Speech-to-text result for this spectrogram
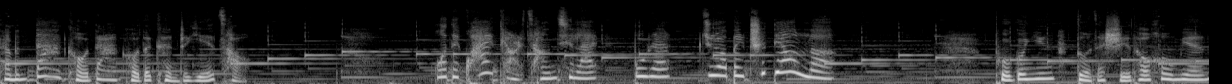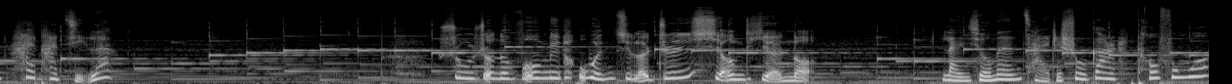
他们大口大口地啃着野草。我得快点藏起来，不然就要被吃掉了。蒲公英躲在石头后面，害怕极了。树上的蜂蜜闻起来真香甜呢。懒熊们踩着树干掏蜂窝，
